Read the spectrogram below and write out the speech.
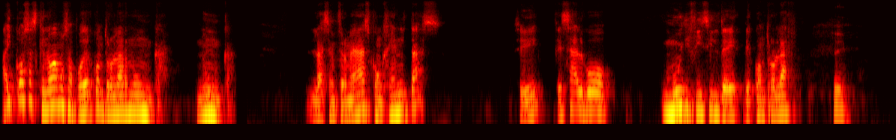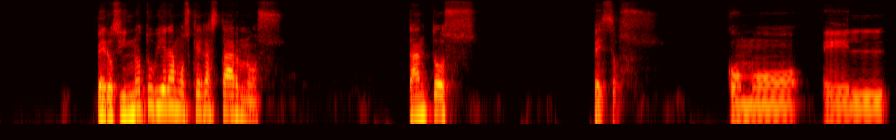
Hay cosas que no vamos a poder controlar nunca, nunca. Las enfermedades congénitas, ¿sí? Es algo muy difícil de, de controlar. Sí. Pero si no tuviéramos que gastarnos tantos pesos como el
